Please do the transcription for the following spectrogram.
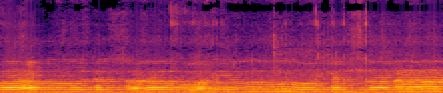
فأنت السلام ومنك السلام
